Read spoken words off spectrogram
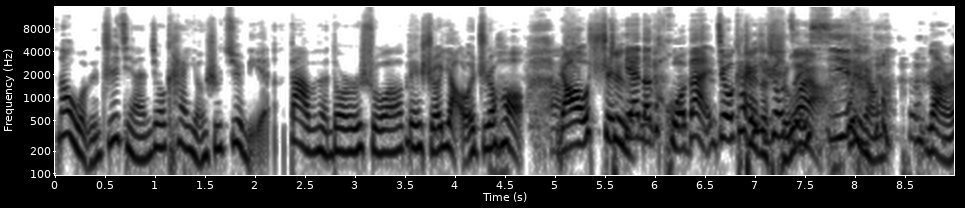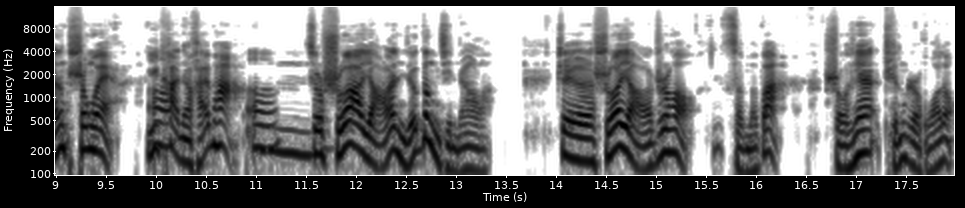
那我们之前就看影视剧里，大部分都是说被蛇咬了之后，啊然后身边的伙伴就开始用嘴吸。非常 让人生畏，一嗯看就害怕。嗯嗯，就是蛇要咬了，你就更紧张了。这个蛇咬了之后怎么办？首先停止活动，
